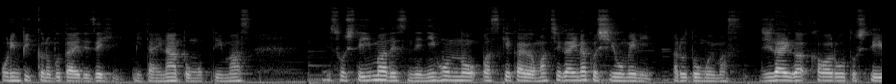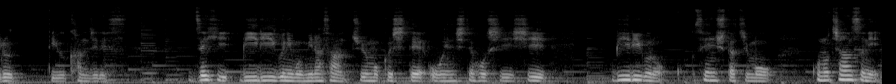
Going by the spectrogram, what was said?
オリンピックの舞台でぜひ見たいなと思っています。そして今ですね日本のバスケ界は間違いなく潮目にあると思います。時代が変わろうとしているっていう感じです。ぜひ B リーグにも皆さん注目して応援してほしいし B リーグの選手たちもこのチャンスに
